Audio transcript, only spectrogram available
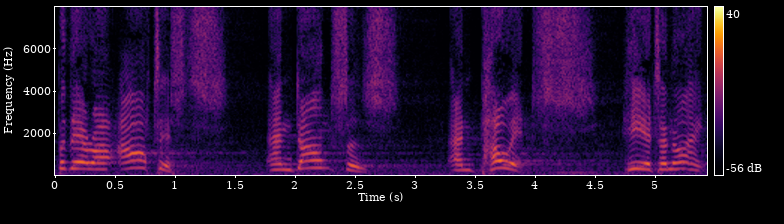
But there are artists and dancers and poets here tonight.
